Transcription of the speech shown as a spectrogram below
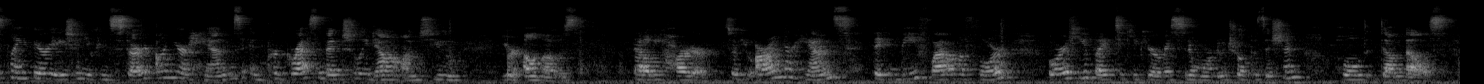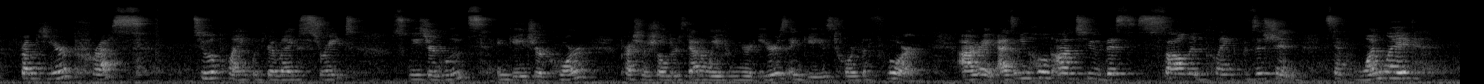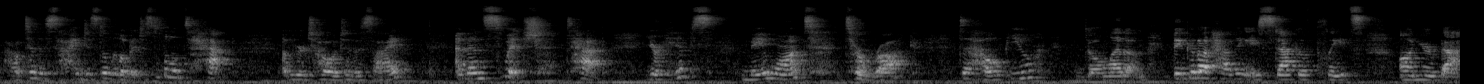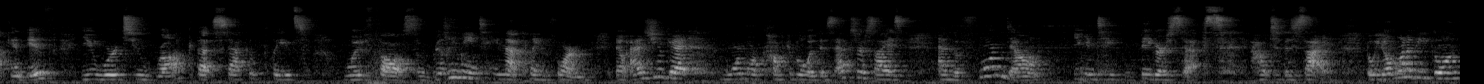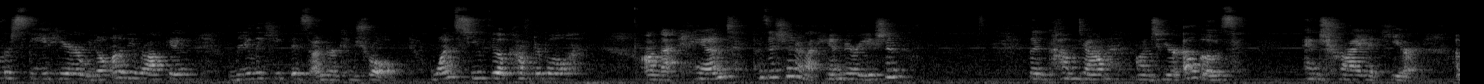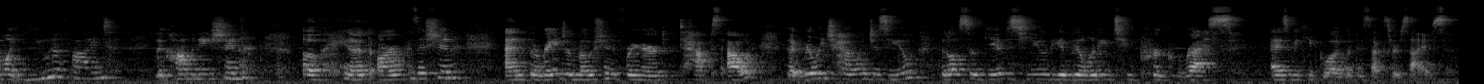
this plank variation, you can start on your hands and progress eventually down onto your elbows. That'll be harder. So if you are on your hands, they can be flat on the floor, or if you'd like to keep your wrists in a more neutral position, hold dumbbells. From here, press to a plank with your legs straight, squeeze your glutes, engage your core, press your shoulders down away from your ears and gaze toward the floor. All right, as we hold on to this solid plank position, step one leg out to the side just a little bit, just a little tap of your toe to the side, and then switch, tap. Your hips may want to rock to help you, don't let them. Think about having a stack of plates on your back, and if you were to rock, that stack of plates would fall. So really maintain that plank form. Now, as you get more and more comfortable with this exercise and the form down, you can take bigger steps out to the side. But we don't want to be going for speed here. We don't want to be rocking. Really keep this under control. Once you feel comfortable on that hand position or that hand variation, then come down onto your elbows and try it here. I want you to find the combination of hand-arm position and the range of motion for your taps out that really challenges you, that also gives you the ability to progress as we keep going with this exercise.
